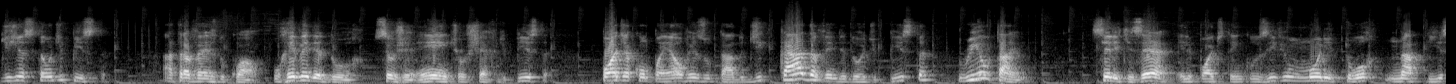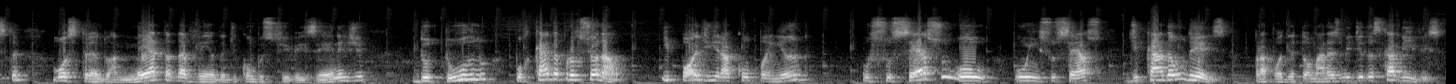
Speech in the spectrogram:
de gestão de pista, através do qual o revendedor, seu gerente ou chefe de pista pode acompanhar o resultado de cada vendedor de pista real time. Se ele quiser, ele pode ter inclusive um monitor na pista mostrando a meta da venda de combustíveis Energy do turno por cada profissional e pode ir acompanhando o sucesso ou o insucesso de cada um deles para poder tomar as medidas cabíveis,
